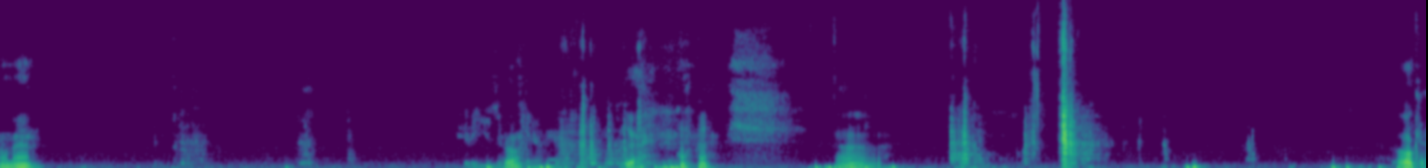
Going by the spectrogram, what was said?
Oh man. Yeah. ah. Okay.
